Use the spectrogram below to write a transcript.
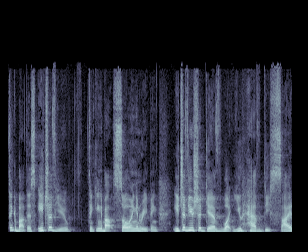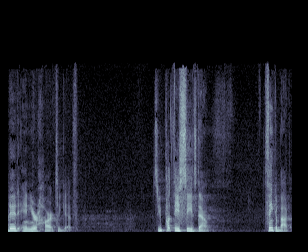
think about this, each of you, thinking about sowing and reaping, each of you should give what you have decided in your heart to give. So you put these seeds down, think about it.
